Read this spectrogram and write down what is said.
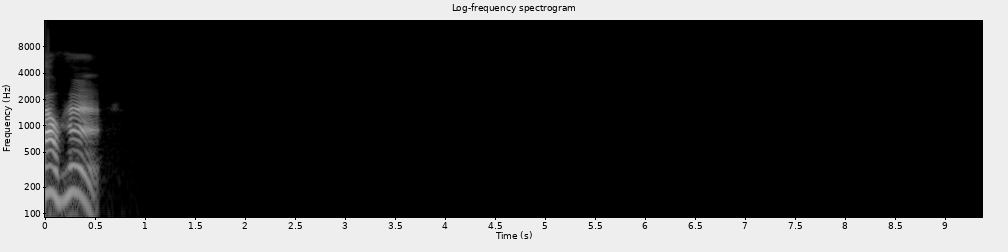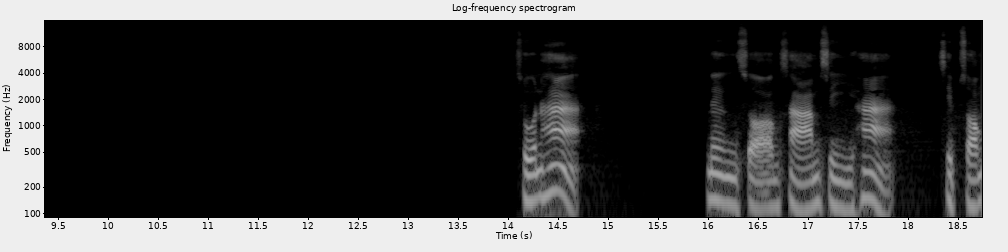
เก้าห้าศูนย์ห้าหนึ่งสองสามสี่ห้าสิบสอง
